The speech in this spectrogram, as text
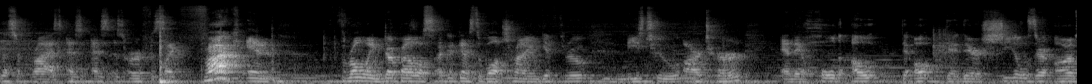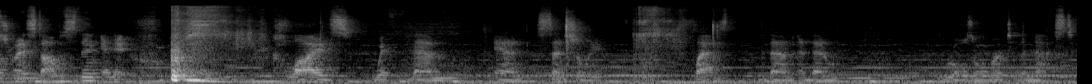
the surprise, as, as, as Earth is like, fuck! And throwing Darbelos against the wall, trying to get through. These two are turned, and they hold out the, oh, their, their shields, their arms, trying to stop this thing, and it collides with them and essentially flattens them and then rolls over to the next.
